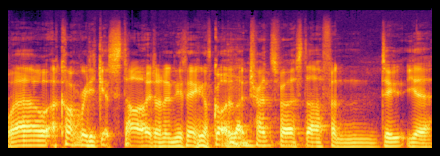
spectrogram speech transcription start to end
Well, I can't really get started on anything. I've got to like mm. transfer stuff and do yeah.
